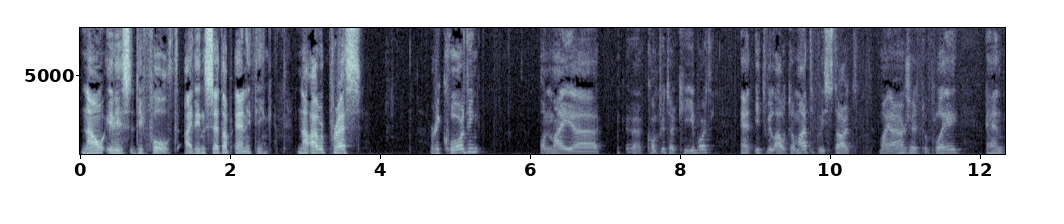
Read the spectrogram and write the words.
Now it is default. I didn't set up anything. Now I will press recording on my uh, uh, computer keyboard and it will automatically start my arranger to play and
